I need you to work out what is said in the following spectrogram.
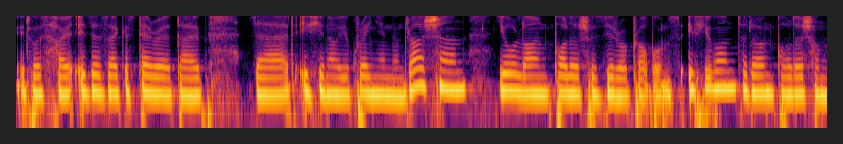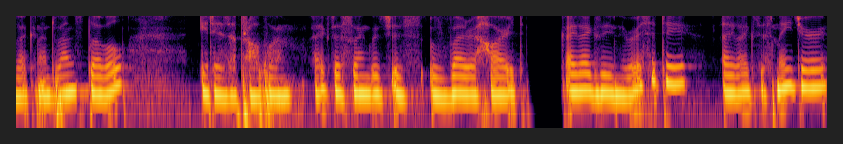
It was hard. It is like a stereotype that if you know Ukrainian and Russian, you'll learn Polish with zero problems. If you want to learn Polish on like an advanced level, it is a problem. Like this language is very hard. I like the university. I like this major.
